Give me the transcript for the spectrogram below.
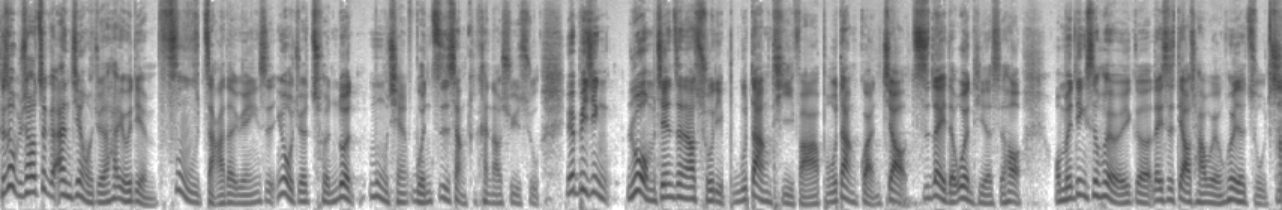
可是我比如说这个案件，我觉得它有一点复杂的原因是，因为我觉得纯论目前文字上可看到叙述，因为毕竟如果我们今天真的要处理不当体罚、不当管教之类的问题的时候，我们一定是会有一个类似调查委员会的组织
